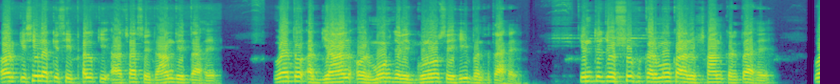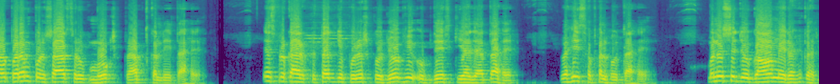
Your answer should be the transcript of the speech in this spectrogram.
और किसी न किसी फल की आशा से दान देता है। वह तो अज्ञान और मोह जनित गुणों से ही बंधता है। किंतु जो शुभ कर्मों का अनुष्ठान करता है, वह परम पुरुषार्थ रूप मोक्ष प्राप्त कर लेता है। इस प्रकार कृतज्ञ पुरुष को जो भी उपदेश किया जाता है, वही सफल होता है। मनुष्य जो गाँव में रहकर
